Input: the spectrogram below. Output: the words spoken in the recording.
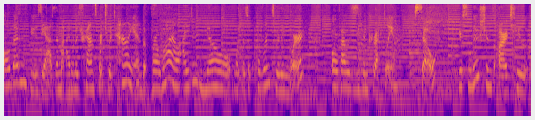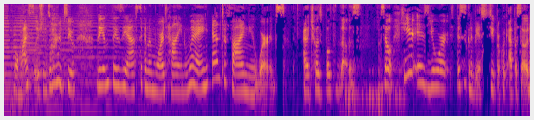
all that enthusiasm, I want to transfer to Italian, but for a while I didn't know what those equivalents really were, or if I was even correctly. So, your solutions are to, well, my solutions are to be enthusiastic in a more Italian way and to find new words. I chose both of those. So here is your, this is going to be a super quick episode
